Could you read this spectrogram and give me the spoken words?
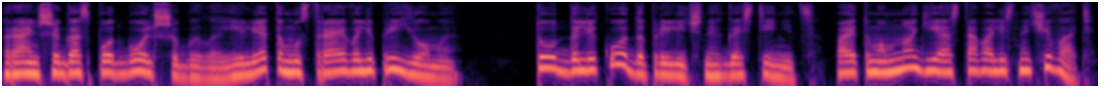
Раньше господ больше было, и летом устраивали приемы. Тут далеко до приличных гостиниц, поэтому многие оставались ночевать».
